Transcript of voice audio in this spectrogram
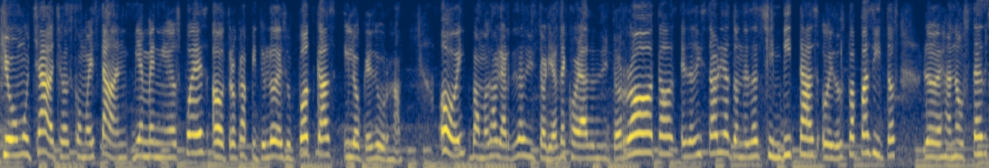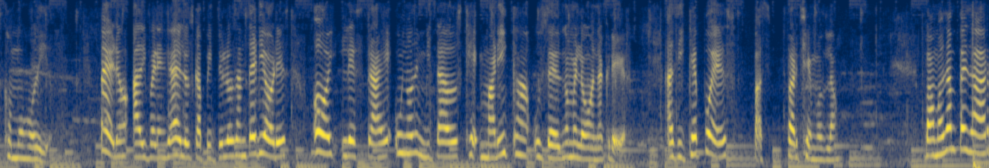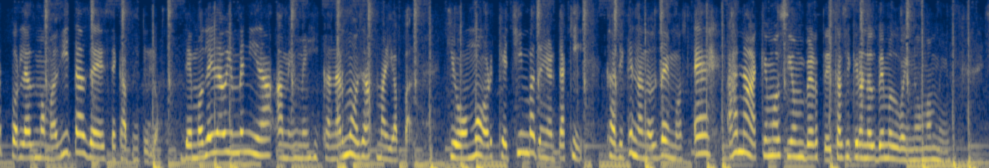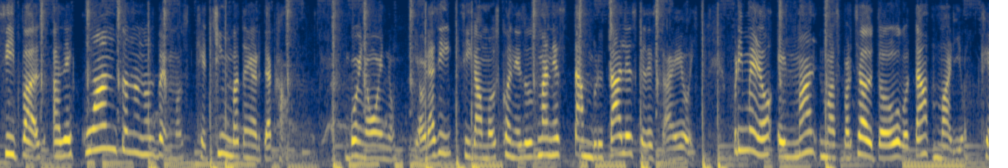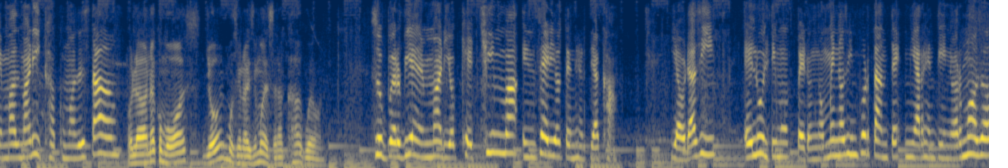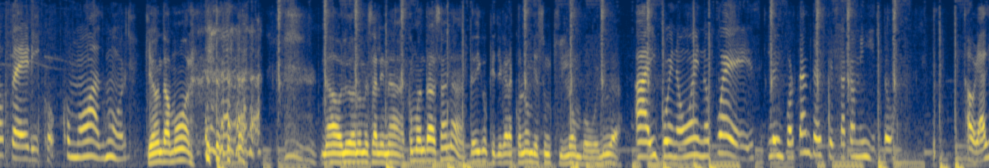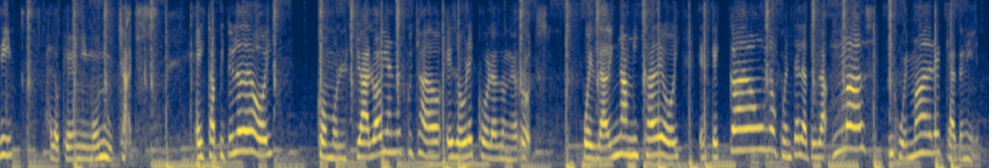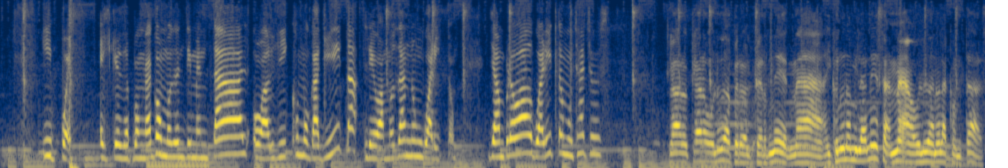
¿Qué hubo muchachos? ¿Cómo están? Bienvenidos pues a otro capítulo de su podcast y lo que surja. Hoy vamos a hablar de esas historias de corazoncitos rotos, esas historias donde esas chimbitas o esos papacitos lo dejan a usted como jodido. Pero a diferencia de los capítulos anteriores, hoy les traje unos invitados que, marica, ustedes no me lo van a creer. Así que pues, parchémosla. Vamos a empezar por las mamacitas de este capítulo. Démosle la bienvenida a mi mexicana hermosa María Paz. Qué amor, qué chimba tenerte aquí. Casi que no nos vemos. Eh. Ana, qué emoción verte. Casi que no nos vemos, güey, no mames. Sí, Paz, ¿hace cuánto no nos vemos? Qué chimba tenerte acá. Bueno, bueno, y ahora sí, sigamos con esos manes tan brutales que les trae hoy. Primero, el man más parchado de todo Bogotá, Mario. ¿Qué más, marica? ¿Cómo has estado? Hola, Ana, ¿cómo vas? Yo emocionadísimo de estar acá, weón. Súper bien, Mario. Qué chimba, en serio, tenerte acá. Y ahora sí, el último, pero no menos importante, mi argentino hermoso, Federico. ¿Cómo vas, amor? ¿Qué onda, amor? no, boludo, no me sale nada. ¿Cómo andás, Ana? Te digo que llegar a Colombia es un quilombo, boluda. Ay, bueno, bueno, pues lo importante es que está acá, Ahora sí, a lo que venimos, muchachos. El capítulo de hoy, como ya lo habían escuchado, es sobre corazones rotos. Pues la dinámica de hoy es que cada uno cuente la tuya más hijo de madre que ha tenido. Y pues el que se ponga como sentimental o así como gallinita, le vamos dando un guarito. ¿Ya han probado guarito, muchachos? Claro, claro, boluda, pero el Fernet, nah. Y con una milanesa, nah, boluda, no la contás.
